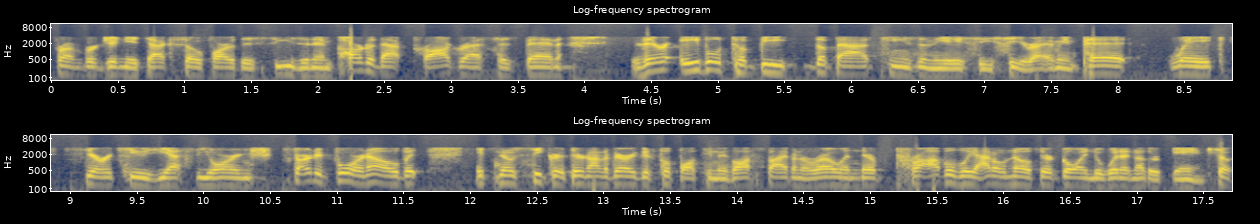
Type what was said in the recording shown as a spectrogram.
from Virginia Tech so far this season, and part of that progress has been they're able to beat the bad teams in the ACC, right? I mean, Pitt, Wake, Syracuse, yes, the Orange started 4 0, but it's no secret they're not a very good football team. They've lost five in a row, and they're probably, I don't know if they're going to win another game. So,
